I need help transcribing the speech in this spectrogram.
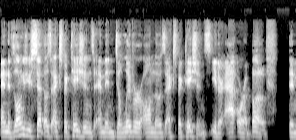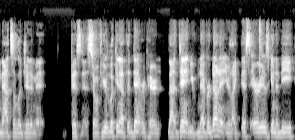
And as long as you set those expectations and then deliver on those expectations, either at or above, then that's a legitimate business. So if you're looking at the dent repair, that dent, you've never done it, you're like, this area is going to be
